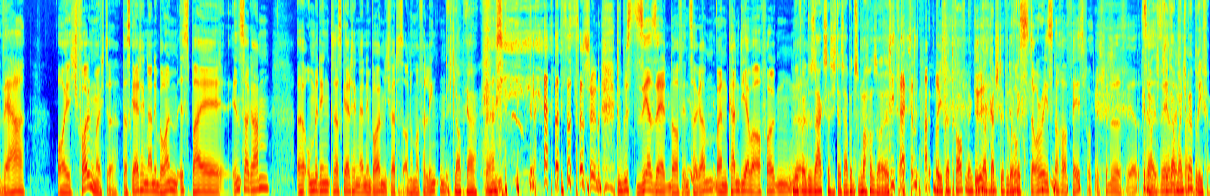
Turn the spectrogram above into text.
wer euch folgen möchte, das Geld hängt an den Bäumen ist bei Instagram. Äh, unbedingt das Geld hängt an den Bäumen. Ich werde es auch nochmal verlinken. Ich glaube ja. das ist das Schöne. Du bist sehr selten auf Instagram. Man kann dir aber auch folgen. Nur weil äh, du sagst, dass ich das ab und zu machen soll. Ja, genau. Bin ich da drauf und dann gehe ich auch ganz schnell wieder weg. Du guckst Stories noch auf Facebook. Ich finde das sehr, Genau, sehr, ich kriege auch manchmal spannend. Briefe.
